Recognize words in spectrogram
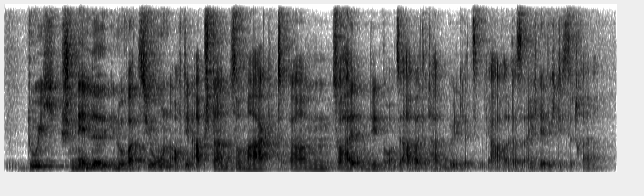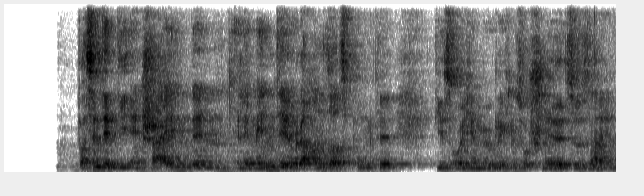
durch schnelle Innovation auch den Abstand zum Markt ähm, zu halten, den wir uns erarbeitet haben über die letzten Jahre. Das ist eigentlich der wichtigste Treiber. Was sind denn die entscheidenden Elemente oder Ansatzpunkte, die es euch ermöglichen, so schnell zu sein?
